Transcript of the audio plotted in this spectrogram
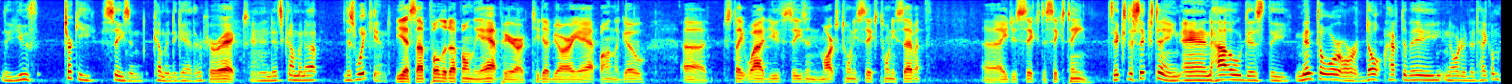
the youth turkey season coming together, Correct. and it's coming up this weekend. Yes, I pulled it up on the app here, our TWRA app on the go. Uh, statewide youth season, March 26th, 27th, uh, ages 6 to 16. Six to sixteen, and how old does the mentor or adult have to be in order to take them?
